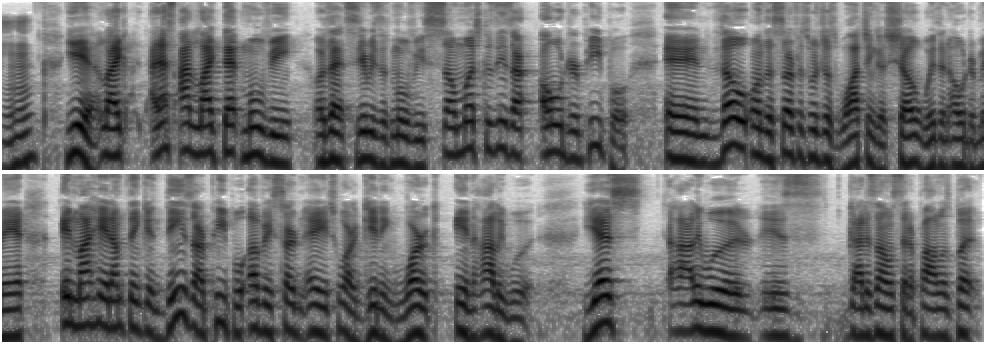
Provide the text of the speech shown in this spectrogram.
Mm-hmm. Yeah, like that's I like that movie or that series of movies so much because these are older people, and though on the surface we're just watching a show with an older man, in my head I'm thinking these are people of a certain age who are getting work in Hollywood. Yes, Hollywood is got its own set of problems, but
